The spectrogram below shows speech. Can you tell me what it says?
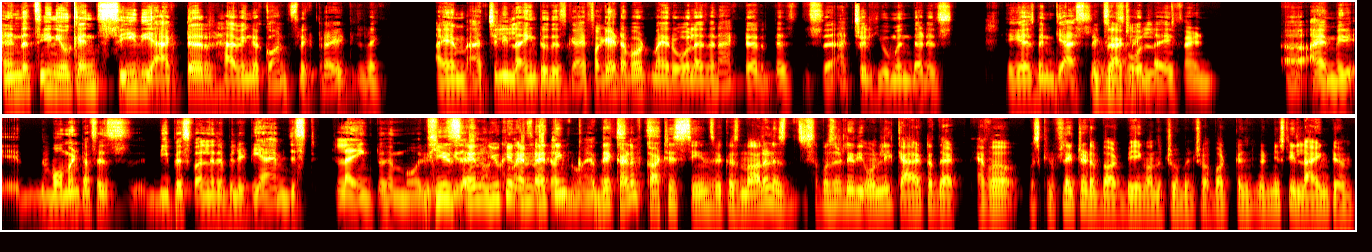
And in that scene, you can see the actor having a conflict, right? Like, I am actually lying to this guy. Forget about my role as an actor. There's this uh, actual human that is, he has been gaslit Exactly. his whole life. And uh, I am, the moment of his deepest vulnerability, I am just lying to him more. You he's and you can and I think they kind of cut his scenes because Marlon is supposedly the only character that ever was conflicted about being on the Truman Show, about continuously lying to him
